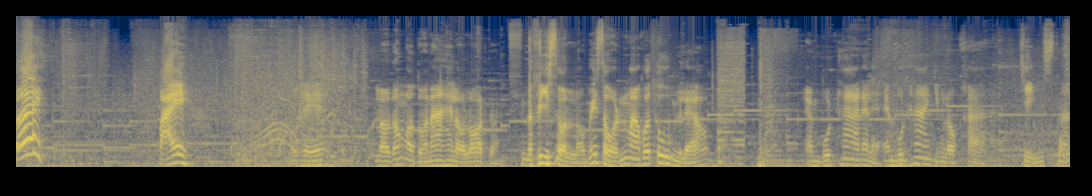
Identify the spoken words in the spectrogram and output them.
เฮ้ย ไป โอเค เราต้องเอาตัวหน้าให้เรารอดก่อน แล้วพี่สนเราไม่สนมาเพื่อตุ้มอยู่แล้ว แอมบูทห้านั่แหละ แอมบูทห้าจริงเราขาจิงส์นะ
